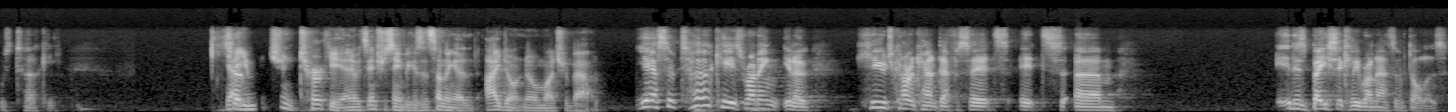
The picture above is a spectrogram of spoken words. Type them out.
was Turkey. Yeah, so, you mentioned Turkey, and it's interesting because it's something that I don't know much about. Yeah, so Turkey is running, you know, huge current account deficits. It's um, it has basically run out of dollars.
